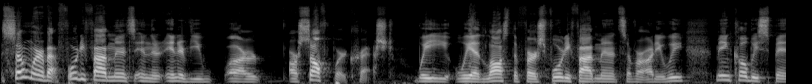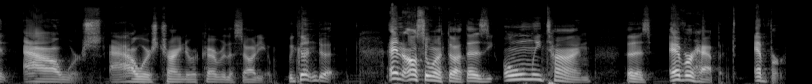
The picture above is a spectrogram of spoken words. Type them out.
somewhere about 45 minutes in their interview our our software crashed we we had lost the first 45 minutes of our audio. We me and Colby spent hours, hours trying to recover this audio. We couldn't do it. And also want to throw out that is the only time that has ever happened, ever,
